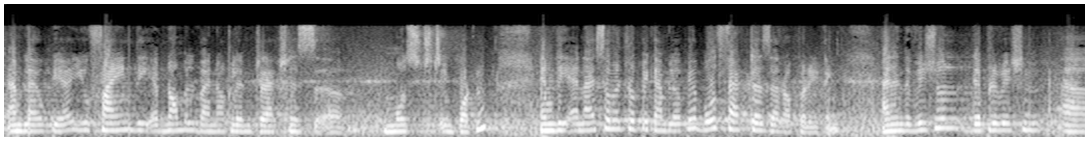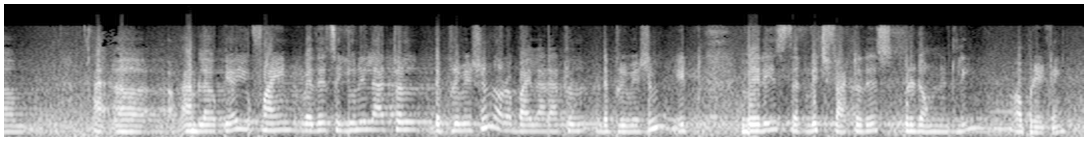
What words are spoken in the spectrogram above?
amblyopia, you find the abnormal binocular interaction is uh, most important. In the anisometropic amblyopia, both factors are operating, and in the visual deprivation. Um, uh, amblyopia, you find whether it's a unilateral deprivation or a bilateral deprivation, it varies that which factor is predominantly operating.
